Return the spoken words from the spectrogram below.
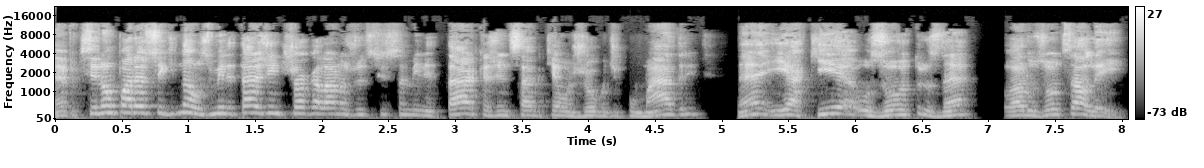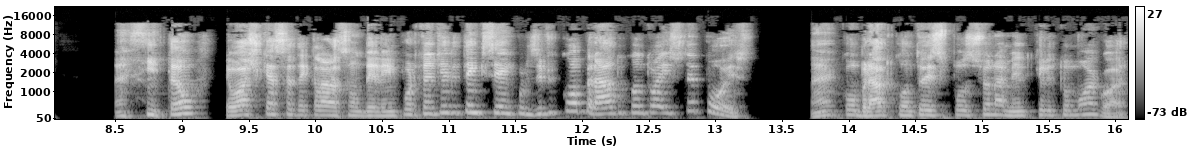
Né? Porque senão parece o seguinte: não, os militares a gente joga lá na justiça militar, que a gente sabe que é um jogo de comadre, né? E aqui os outros, né? Para os outros a lei. Então, eu acho que essa declaração dele é importante, ele tem que ser, inclusive, cobrado quanto a isso depois. Né? Cobrado quanto a esse posicionamento que ele tomou agora.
